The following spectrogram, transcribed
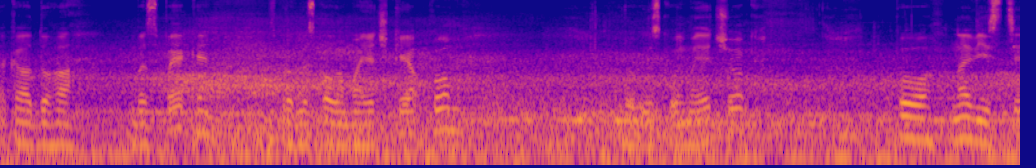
Така от дуга безпеки з проблисковим маячком. Проблисковий маячок. По навісці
